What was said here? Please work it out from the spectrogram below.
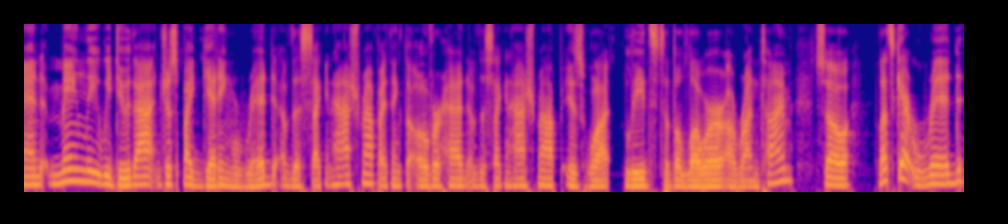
And mainly we do that just by getting rid of the second hash map. I think the overhead of the second hash map is what leads to the lower uh, runtime. So let's get rid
